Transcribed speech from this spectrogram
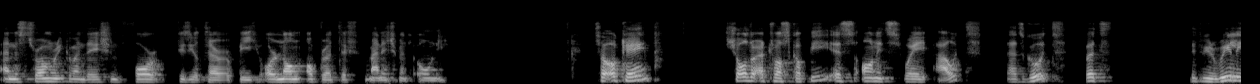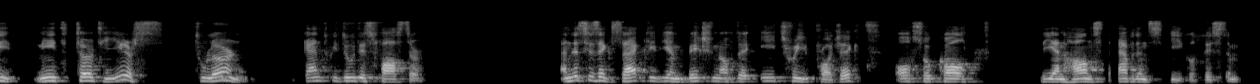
and a strong recommendation for physiotherapy or non-operative management only. So, okay, shoulder arthroscopy is on its way out. That's good. But did we really need 30 years to learn? Can't we do this faster? And this is exactly the ambition of the E3 project, also called the Enhanced Evidence Ecosystem.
